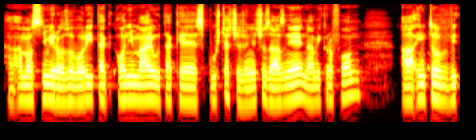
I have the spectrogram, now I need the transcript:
a, a mám s nimi rozhovory, tak oni majú také spúšťače, že niečo zaznie na mikrofón a im to vy,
